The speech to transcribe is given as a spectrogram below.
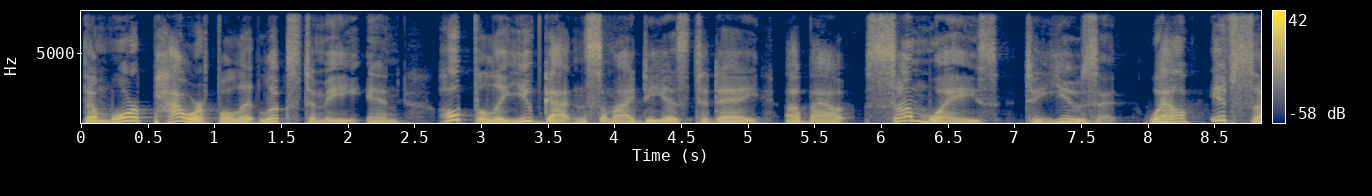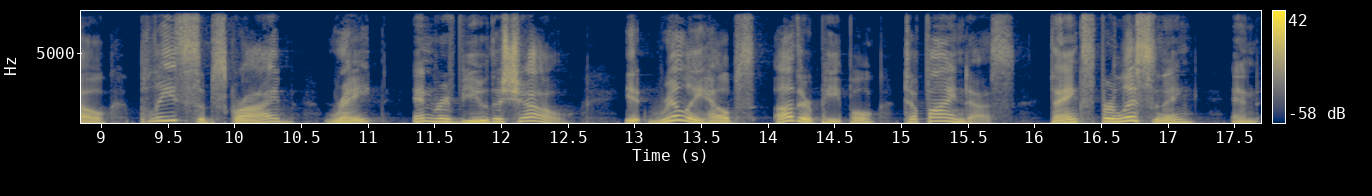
the more powerful it looks to me. And hopefully, you've gotten some ideas today about some ways to use it. Well, if so, please subscribe, rate, and review the show. It really helps other people to find us. Thanks for listening, and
